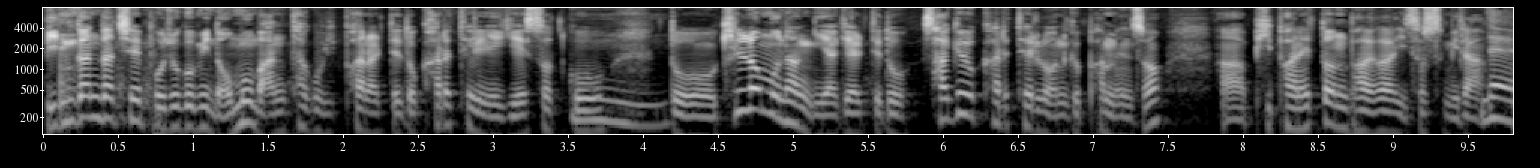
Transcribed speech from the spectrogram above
민간 단체 보조금이 너무 많다고 비판할 때도 카르텔 얘기했었고 음. 또 킬러 문항 이야기할 때도 사교육 카르텔을 언급하면서 아, 비판했던 바가 있었습니다. 네,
